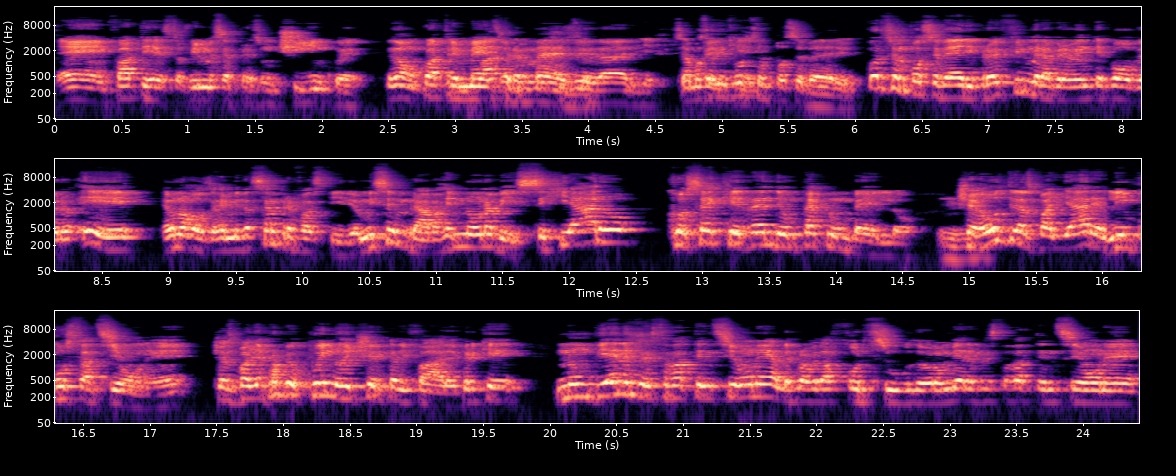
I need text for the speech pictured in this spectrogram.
Eh, infatti questo film si è preso un 5, no, un 4 e mezzo, Quattro e abbiamo deciso mezzo. Siamo stati forse un po' severi. forse un po' severi, però il film era veramente povero e è una cosa che mi dà sempre fastidio. Mi sembrava che non avesse chiaro cos'è che rende un peplum bello. Mm. Cioè, oltre a sbagliare l'impostazione, cioè sbaglia proprio quello che cerca di fare, perché non viene prestata attenzione alle prove da forzuto, non viene prestata attenzione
